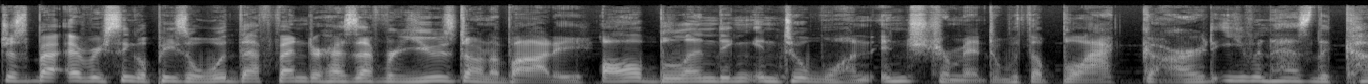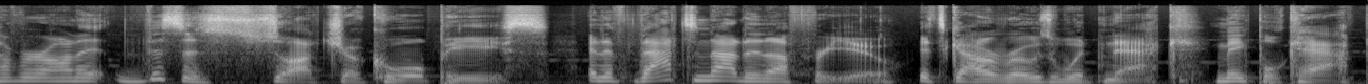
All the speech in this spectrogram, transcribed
Just about every single piece of wood that Fender has ever used on a body. All blending into one instrument with a black guard, even has the cover on it. This is such a cool piece. And if that's not enough for you, it's got a rosewood neck, maple cap,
